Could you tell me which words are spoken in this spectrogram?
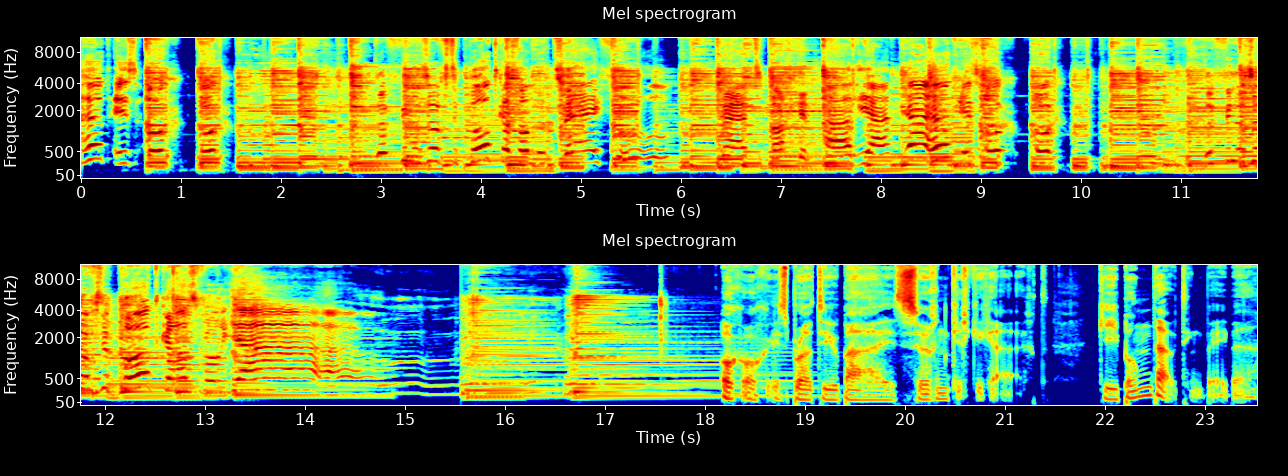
het is Och Och. De filosofische podcast van de twijfel. Met Mark en Adriaan. Ja, het is Och Och. De filosofische podcast voor jou. Och Och is brought to you by Søren Kierkegaard. Keep on doubting, baby.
